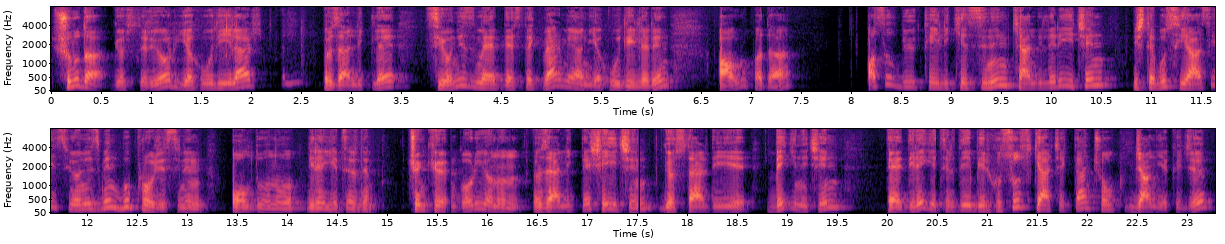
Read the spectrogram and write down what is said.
şunu da gösteriyor. Yahudiler özellikle Siyonizme destek vermeyen Yahudilerin Avrupa'da asıl büyük tehlikesinin kendileri için işte bu siyasi Siyonizmin bu projesinin olduğunu dile getirdim. Çünkü Gorion'un özellikle şey için gösterdiği Begin için e, dile getirdiği bir husus gerçekten çok can yakıcı.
